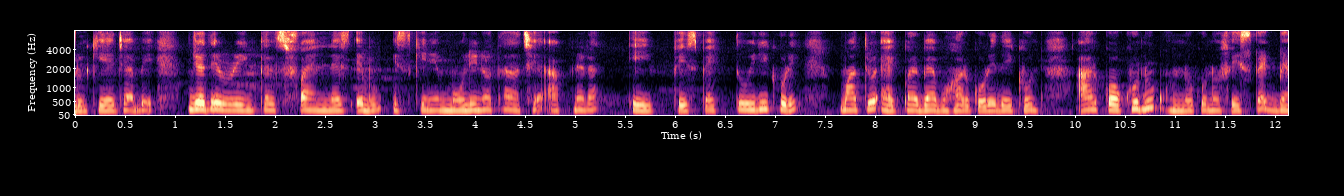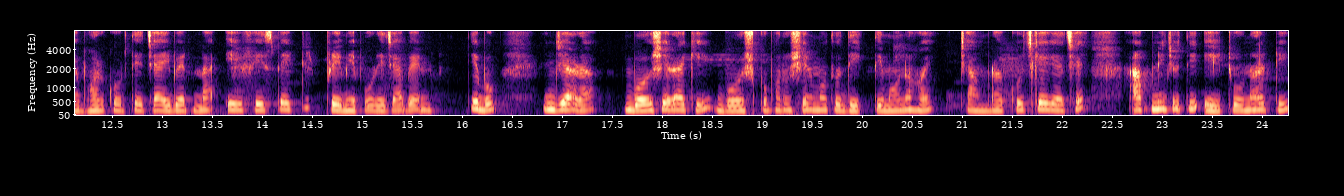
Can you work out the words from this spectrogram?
লুকিয়ে যাবে। যাদের রিঙ্কেলস ফাইননেস এবং স্কিনে মলিনতা আছে, আপনারা এই ফেস প্যাক তৈরি করে মাত্র একবার ব্যবহার করে দেখুন। আর কখনো অন্য কোনো ফেস প্যাক ব্যবহার করতে চাইবেন না। এই ফেস প্যাকটির প্রেমে পড়ে যাবেন। এবং যারা বয়সের আগে বয়স্ক মানুষের মতো দেখতে মনে হয়, চামড়া কুচকে গেছে, আপনি যদি এই টোনারটি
